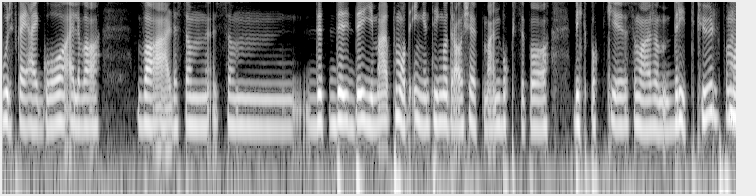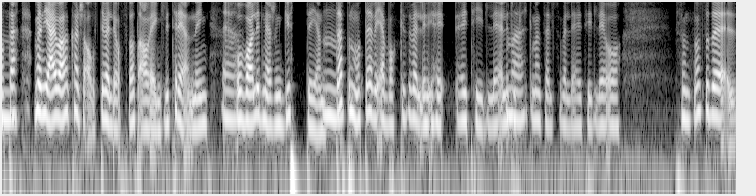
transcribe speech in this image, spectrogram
hvor skal jeg gå, eller hva, hva er det som, som det, det, det gir meg på en måte ingenting å dra og kjøpe meg en bukse på Bik Bok eh, som var sånn dritkul, på en Mm. måte. Men jeg var kanskje alltid veldig opptatt av egentlig trening, Ja. og var litt mer sånn guttejente, Mm. på en måte. Jeg var ikke så veldig høy, høytidelig, eller tok Nei. ikke meg selv så veldig høytidelig og sånt noe. Så, det,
